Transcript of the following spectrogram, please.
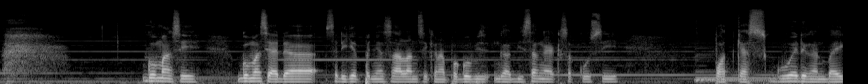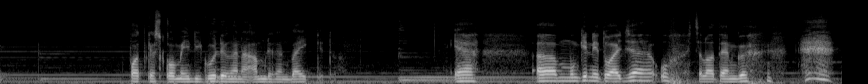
gue masih gue masih ada sedikit penyesalan sih kenapa gue nggak bi bisa ngeksekusi podcast gue dengan baik podcast komedi gue dengan Aam dengan baik gitu. Ya um, mungkin itu aja. Uh celotehan gue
